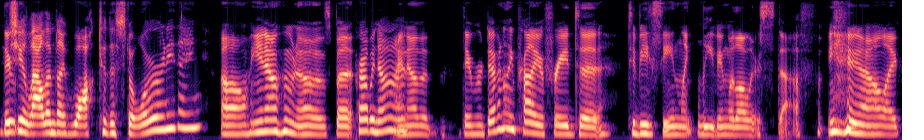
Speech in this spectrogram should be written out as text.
did she allow them to like walk to the store or anything? oh, you know, who knows? But Probably not. I know that they were definitely probably afraid to to be seen like leaving with all their stuff. You know, like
